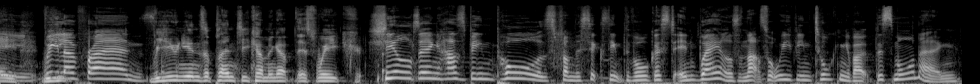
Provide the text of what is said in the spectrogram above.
We Re- love friends. Reunions are plenty coming up this week. Shielding has been paused from the 16th of August in Wales, and that's what we've been talking about this morning.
